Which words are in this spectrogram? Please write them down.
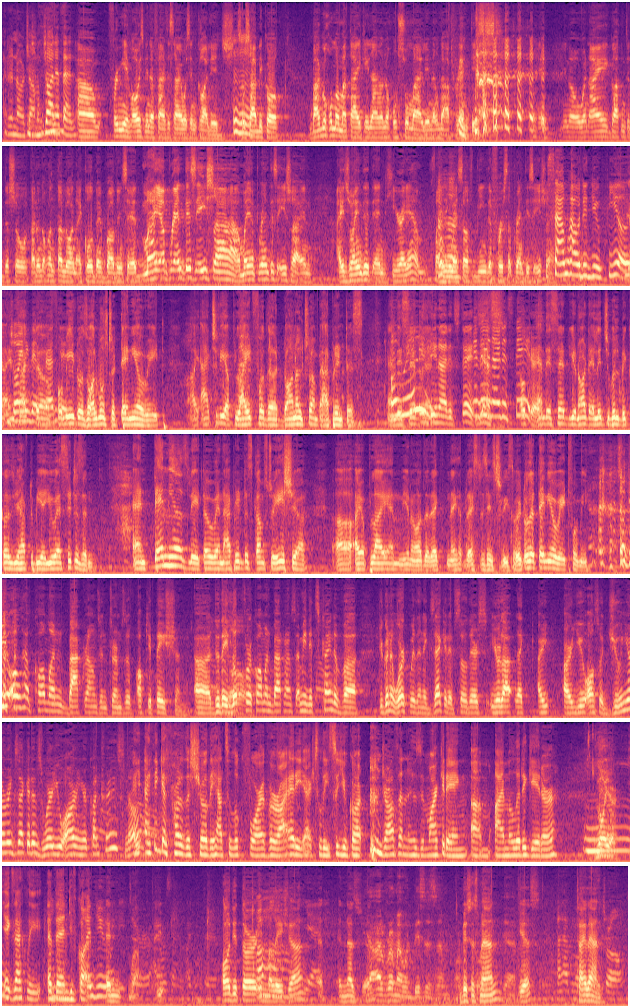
I don't know, Jonathan. Jonathan. Uh, for me, I've always been a fan since I was in college. So sabi ko, bago ko mamatay, kailangan akong sumali ng The Apprentice. and, you know, when I got into the show, talon akong talon, I called my brother and said, My Apprentice Asia! My Apprentice Asia! And I joined it and here I am, finding myself being the first Apprentice Asia. Sam, how did you feel Yeah, joining fact, The uh, Apprentice? for me, it was almost a 10-year wait. I actually applied for the Donald Trump apprentice. And Oh, they really? in the said, United States. In the United States. Okay. and they said, you're not eligible because you have to be a U.S. citizen. And 10 years later, when apprentice comes to Asia, uh, I apply and, you know, the rest is history. So it was a 10-year wait for me. So do you all have common backgrounds in terms of occupation? Uh, do they look for common backgrounds? I mean, it's kind of uh, you're going to work with an executive, so there's you're like are, are you also junior executives where you are in your countries? No. I, I think as part of the show, they had to look for a variety, actually. So you've got Jonathan, who's in marketing. Um, I'm a litigator. Lawyer, Exactly. And then you've got... and you, and auditor in Malaysia, Yeah. and, and Naz- Yeah, I run my own business. Um, on- businessman. Yeah. Yes. I have Thailand. Strong.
